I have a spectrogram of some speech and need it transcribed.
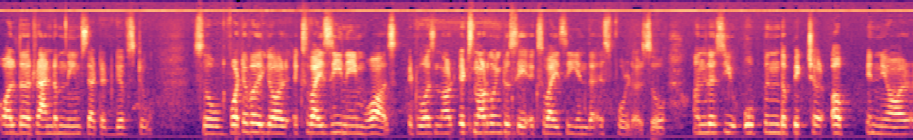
all the random names that it gives to. So whatever your XYZ name was, it was not it's not going to say XYZ in the S folder. So unless you open the picture up in your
